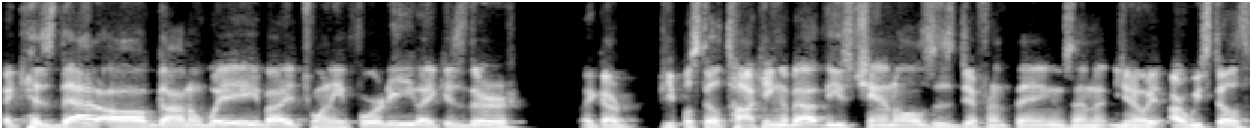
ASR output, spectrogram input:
like has that all gone away by 2040? Like, is there like are people still talking about these channels as different things and you know are we still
